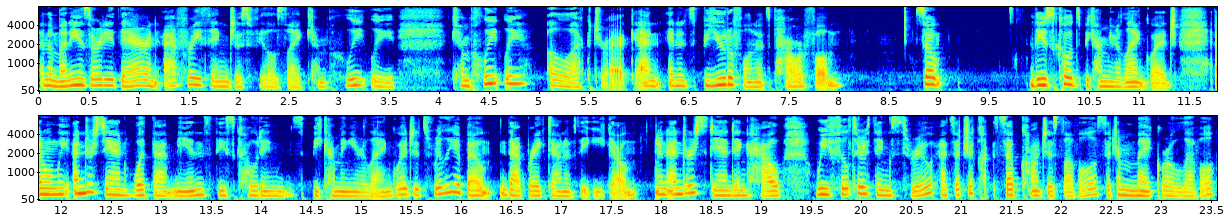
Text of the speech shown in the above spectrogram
And the money is already there, and everything just feels like completely, completely electric. And, and it's beautiful and it's powerful. So, these codes become your language. And when we understand what that means, these codings becoming your language, it's really about that breakdown of the ego and understanding how we filter things through at such a subconscious level, such a micro level,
